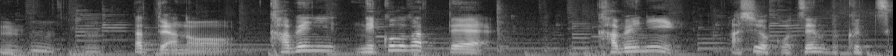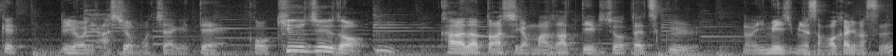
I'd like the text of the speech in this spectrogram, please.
うん、うん、だってあの壁に寝転がって壁に足をこう全部くっつけるように足を持ち上げてこう90度体と足が曲がっている状態作るのイメージ皆さん分かります？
